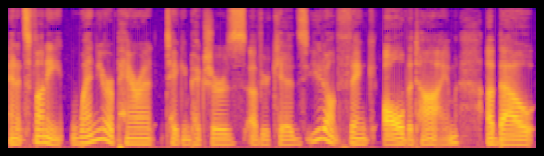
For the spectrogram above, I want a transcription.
And it's funny, when you're a parent taking pictures of your kids, you don't think all the time about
